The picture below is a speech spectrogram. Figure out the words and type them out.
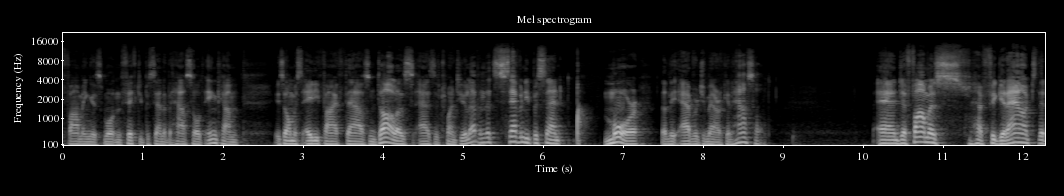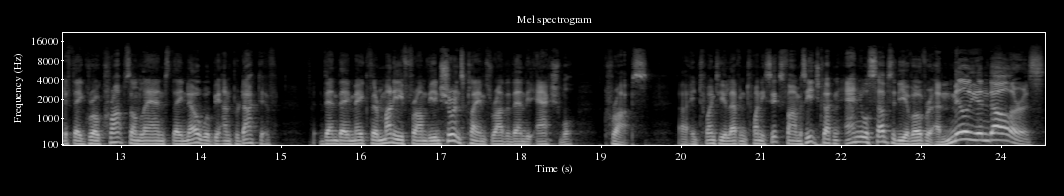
farming is more than 50% of the household income, is almost $85,000 as of 2011. That's 70% more than the average American household. And farmers have figured out that if they grow crops on land they know will be unproductive, then they make their money from the insurance claims rather than the actual crops. Uh, in 2011, 26 farmers each got an annual subsidy of over a million dollars.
